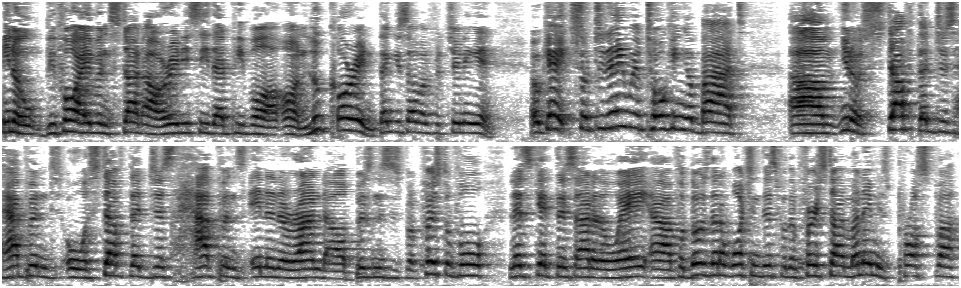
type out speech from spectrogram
you know, before I even start, I already see that people are on. Luke Corin, thank you so much for tuning in. Okay, so today we're talking about, um, you know, stuff that just happened or stuff that just happens in and around our businesses. But first of all, let's get this out of the way. Uh, for those that are watching this for the first time, my name is Prosper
